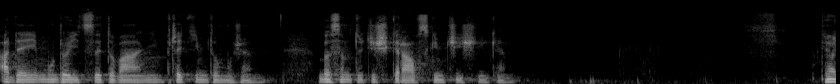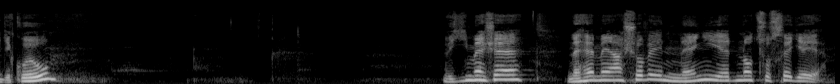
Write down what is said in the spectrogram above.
a dej mu dojít slitování před tímto mužem. Byl jsem totiž královským číšníkem. Já děkuju. Vidíme, že Nehemiášovi není jedno, co se děje.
